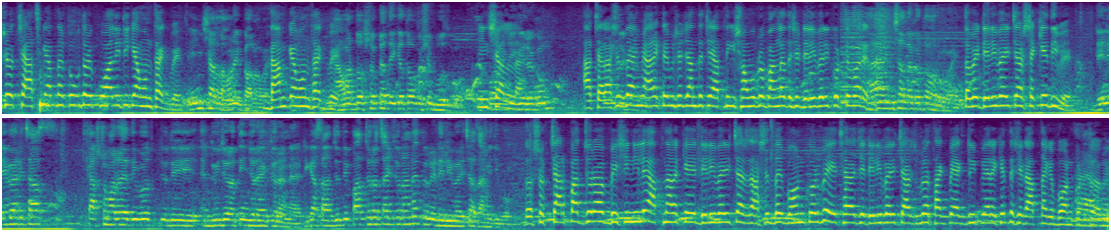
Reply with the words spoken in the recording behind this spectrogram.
বিষয় হচ্ছে আজকে আপনার কবুতরের কোয়ালিটি কেমন থাকবে? ইনশাল্লাহ অনেক ভালো দাম কেমন থাকবে? আমার দর্শকটা দেখে তো অবশ্যই বুঝব। quality কীরকম? আচ্ছা রাশেদ ভাই আমি আরেকটা বিষয় জানতে চাই। আপনি কি সমগ্র বাংলাদেশে ডেলিভারি করতে পারেন? হ্যাঁ ইনশাল্লাহ করতে পারব ভাই। তবে ডেলিভারি চার্জটা কে দিবে? ডেলিভারি চার্জ কাস্টমারে দিব যদি দুই জোড়া তিন জোড়া এক জোড়া নেয় ঠিক আছে? আর যদি পাঁচ জোড়া চার জোড়া নেয় তাহলে ডেলিভারি চার্জ আমি দিব। দর্শক চার পাঁচ জোড়া বেশি নিলে আপনাকে ডেলিভারি চার্জ রাশেদ ভাই বহন করবে। এছাড়া যে ডেলিভারি চার্জগুলো থাকবে এক দুই পেয়ারের ক্ষেত্রে সেটা আপনাকে বহন করতে হ্যাঁ, হবে।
